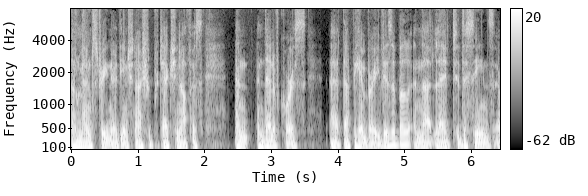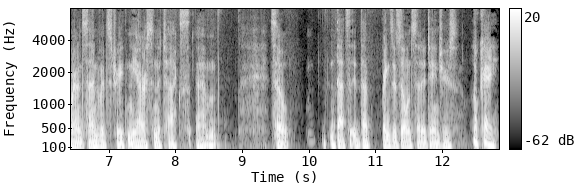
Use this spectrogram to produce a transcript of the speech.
on Mount Street near the International Protection Office, and and then of course. Uh, that became very visible, and that led to the scenes around Sandwith Street and the arson attacks um, so that's that brings its own set of dangers. Okay,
